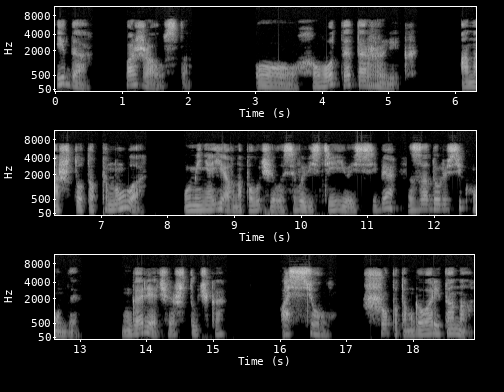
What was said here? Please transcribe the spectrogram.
И да, пожалуйста. Ох, вот это рык! Она что-то пнула? У меня явно получилось вывести ее из себя за долю секунды. Горячая штучка. Осел! шепотом говорит она.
